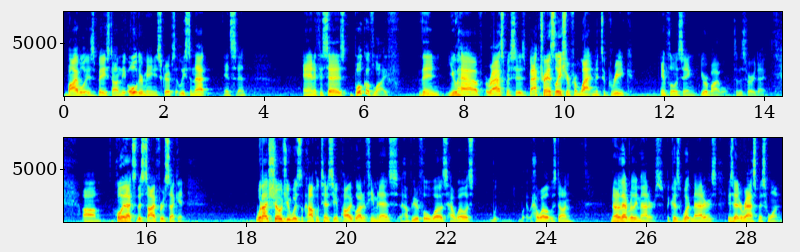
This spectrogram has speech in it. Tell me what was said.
Bible is based on the older manuscripts, at least in that incident. And if it says book of life, then you have Erasmus's back translation from Latin into Greek influencing your Bible to this very day. Um, holding that to the side for a second, what I showed you was the Complutensian and Polyglot of Jimenez and how beautiful it was, how well, it's, how well it was done. None of that really matters because what matters is that Erasmus won.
